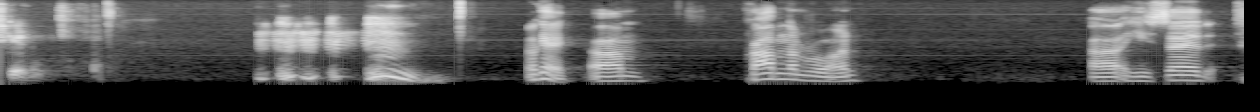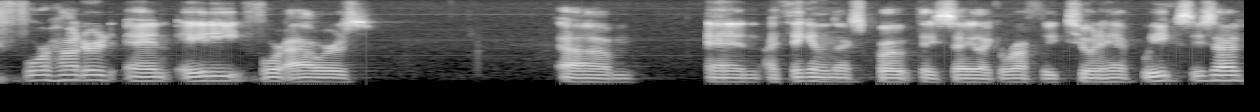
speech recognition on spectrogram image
Excuse me. Okay. Um, problem number one. Uh, he said 484 hours. Um, and I think in the next quote they say like roughly two and a half weeks. He said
